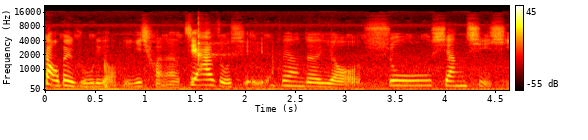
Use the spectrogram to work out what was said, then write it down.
倒背如流，遗传了家族血缘，非常的有书香气息。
